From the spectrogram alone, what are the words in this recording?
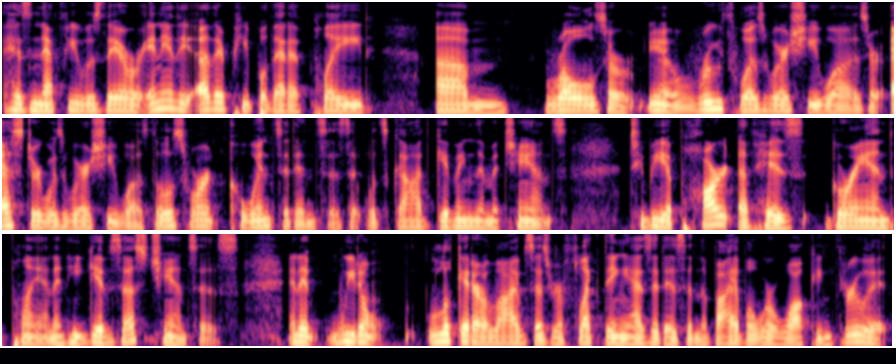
his nephew was there or any of the other people that have played um, roles or, you know, Ruth was where she was or Esther was where she was. Those weren't coincidences. It was God giving them a chance to be a part of his grand plan. And he gives us chances. And it, we don't look at our lives as reflecting as it is in the Bible. We're walking through it.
